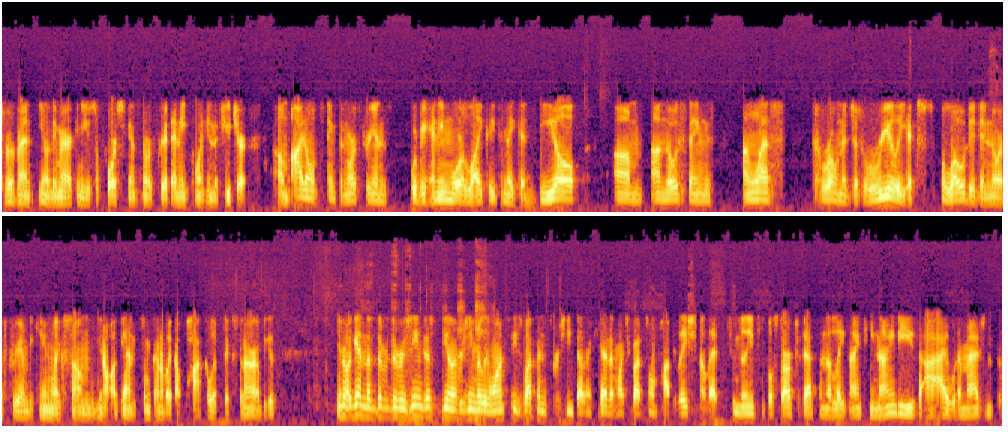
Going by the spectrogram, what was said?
to prevent you know the American use of force against North Korea at any point in the future. Um, I don't think the North Koreans would be any more likely to make a deal um, on those things unless Corona just really exploded in North Korea and became like some, you know, again, some kind of like apocalyptic scenario. Because, you know, again, the, the, the regime just, you know, the regime really wants these weapons. The regime doesn't care that much about its own population. It let two million people starve to death in the late 1990s. I, I would imagine the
